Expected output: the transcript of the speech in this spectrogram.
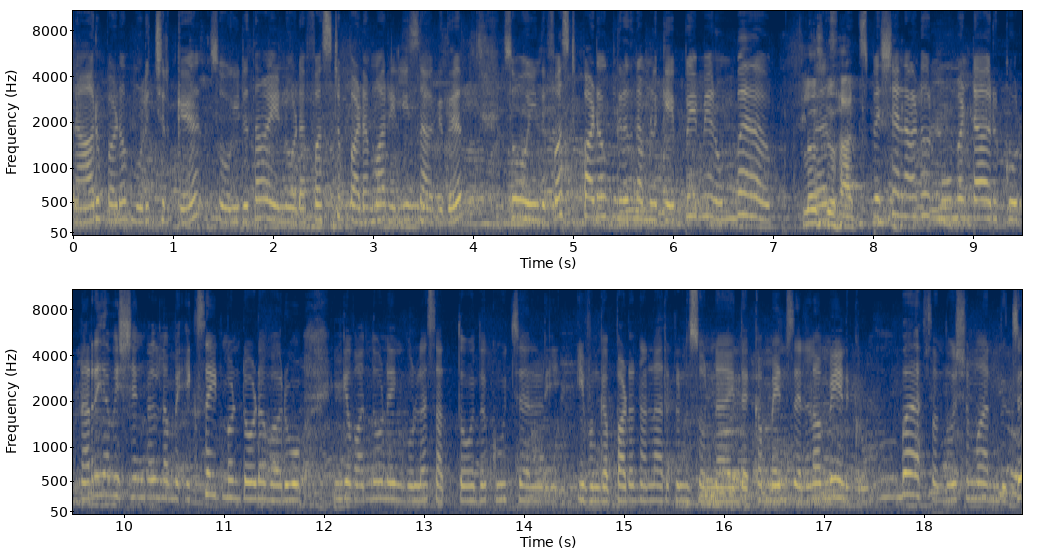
நான் ஆறு படம் முடிச்சிருக்கேன். ஸோ இதுதான் என்னோட ஃபர்ஸ்ட் படமாக ரிலீஸ் ஆகுது. ஸோ இந்த ஃபர்ஸ்ட் படங்கிறது நம்மளுக்கு எப்பயுமே ரொம்ப. ஸ்பெஷலான ஒரு மூமெண்ட்டாக இருக்கும். நிறைய விஷயங்கள் நம்ம எக்ஸைட்மெண்ட்டோட வருவோம். இங்கே வந்தோன்னே இங்கே உள்ள சத்தம் இந்த கூச்சல் இவங்க படம் நல்லா இருக்குன்னு சொன்ன இந்த கமெண்ட்ஸ் எல்லாமே எனக்கு ரொம்ப சந்தோஷமாக இருந்துச்சு.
